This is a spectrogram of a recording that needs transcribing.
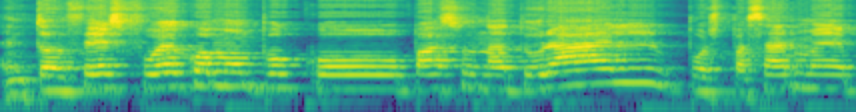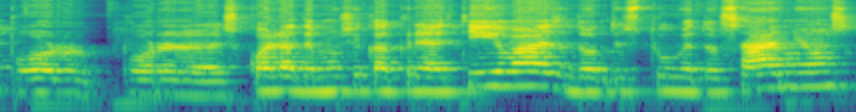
Entonces fue como un poco paso natural, pues pasarme por, por escuelas de música creativa, donde estuve dos años.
